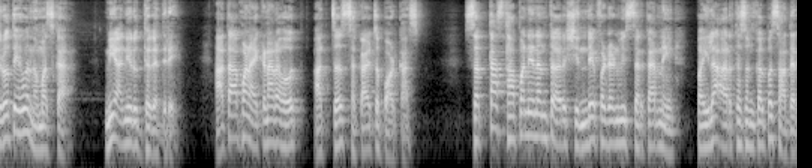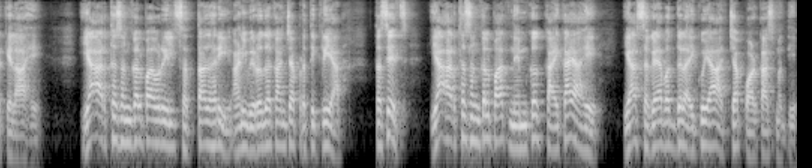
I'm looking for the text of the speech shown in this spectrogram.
श्रोते हो नमस्कार. मी अनिरुद्ध गद्रे. आता आपण ऐकणार आहोत आजचं सकाळचं पॉडकास्ट सत्ता स्थापनेनंतर शिंदे फडणवीस सरकारने पहिला अर्थसंकल्प सादर केला आहे. या अर्थसंकल्पावरील सत्ताधारी आणि विरोधकांच्या प्रतिक्रिया तसेच या अर्थसंकल्पात नेमकं काय काय आहे या सगळ्याबद्दल ऐकूया आजच्या पॉडकास्टमध्ये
